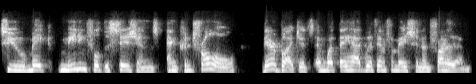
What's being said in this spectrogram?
to make meaningful decisions and control their budgets and what they had with information in front of them.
